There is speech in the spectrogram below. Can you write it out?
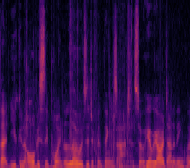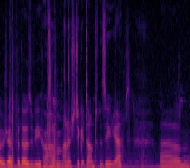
that you can obviously point loads of different things at. So here we are down at the enclosure for those of you who haven't managed to get down to the zoo yet. Um,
